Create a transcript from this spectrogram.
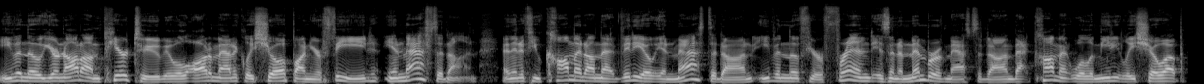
even though you're not on PeerTube, it will automatically show up on your feed in Mastodon. And then if you comment on that video in Mastodon, even though if your friend isn't a member of Mastodon, that comment will immediately show up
